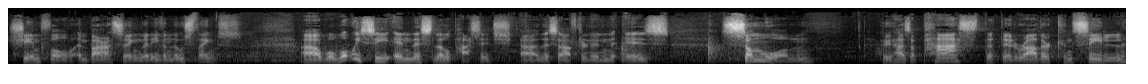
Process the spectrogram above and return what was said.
shameful, embarrassing than even those things. Uh, well, what we see in this little passage uh, this afternoon is someone who has a past that they'd rather conceal.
